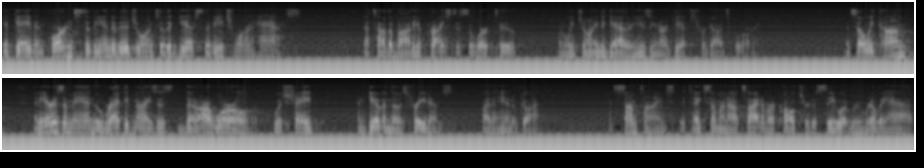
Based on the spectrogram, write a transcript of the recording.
it gave importance to the individual and to the gifts that each one has. That's how the body of Christ is to work too, when we join together using our gifts for God's glory. And so we come, and here is a man who recognizes that our world was shaped and given those freedoms by the hand of God. And sometimes it takes someone outside of our culture to see what we really have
